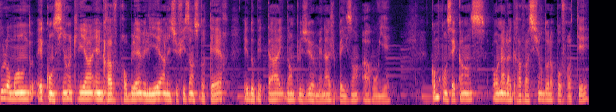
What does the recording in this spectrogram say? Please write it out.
Tout le monde est conscient qu'il y a un grave problème lié à l'insuffisance de terre et de bétail dans plusieurs ménages paysans à Rouillé. Comme conséquence, on a l'aggravation de la pauvreté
